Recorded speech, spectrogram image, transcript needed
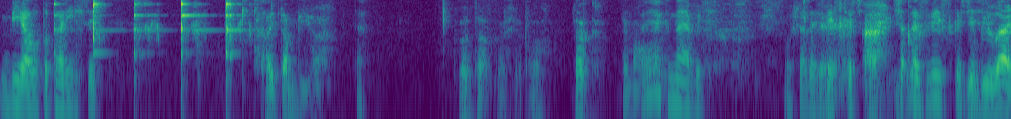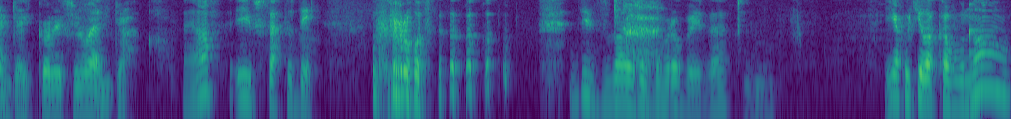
бігало по тарільці. Хай там біга. Так. Отак ось. О, так ти Та як-небудь. Ще десь вискочить. І Ще десь І вискочить. біленьке, і коричневеньке. А, і все туди. У рот. Дід знає, що з ним робити, да? Я хотіла кавуна.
